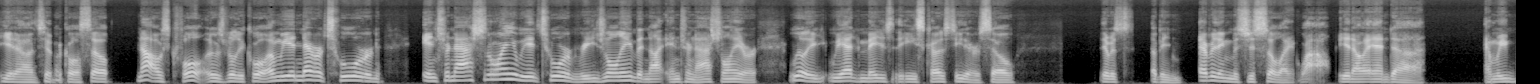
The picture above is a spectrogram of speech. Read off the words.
you know, it's typical. So no, it was cool. It was really cool, and we had never toured internationally. We had toured regionally, but not internationally, or really, we hadn't made it to the East Coast either. So it was, I mean, everything was just so like, wow, you know, and uh, and we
